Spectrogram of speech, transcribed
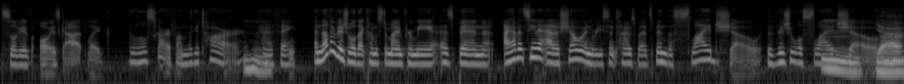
Sylvia, you've always got like the little scarf on the guitar mm-hmm. kind of thing. Another visual that comes to mind for me has been I haven't seen it at a show in recent times, but it's been the slideshow, the visual slideshow. Mm, yeah. Uh-huh.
